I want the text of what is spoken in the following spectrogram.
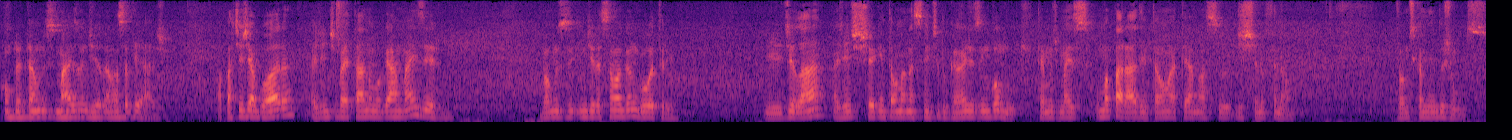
completamos mais um dia da nossa viagem. A partir de agora, a gente vai estar num lugar mais ermo. Vamos em direção a Gangotri, e de lá a gente chega então na nascente do Ganges em Gomuk. Temos mais uma parada então até o nosso destino final. Vamos caminhando juntos.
